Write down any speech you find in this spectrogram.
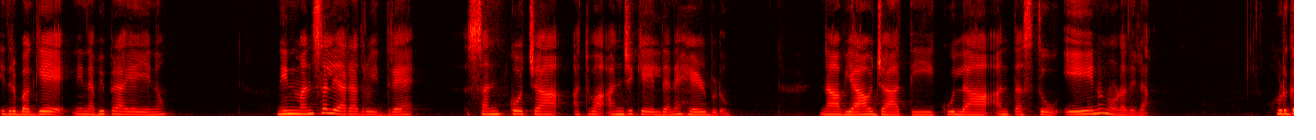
ಇದ್ರ ಬಗ್ಗೆ ನಿನ್ನ ಅಭಿಪ್ರಾಯ ಏನು? ನಿನ್ನ ಮನಸ್ಸಲ್ಲಿ ಯಾರಾದರೂ ಇದ್ದರೆ ಸಂಕೋಚ ಅಥವಾ ಅಂಜಿಕೆ ಇಲ್ಲದೇ ಹೇಳಿಬಿಡು. ನಾವು ಯಾವ ಜಾತಿ, ಕುಲ, ಅಂತಸ್ತು ಏನೂ ನೋಡೋದಿಲ್ಲ. ಹುಡುಗ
